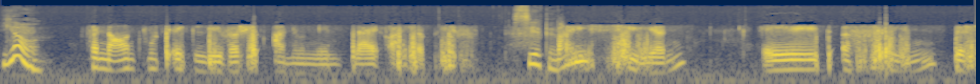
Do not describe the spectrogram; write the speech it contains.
Ja. Vanaand moet ek liewer anoniem bly asseblief. Seker. My seun het 'n vriend, dis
